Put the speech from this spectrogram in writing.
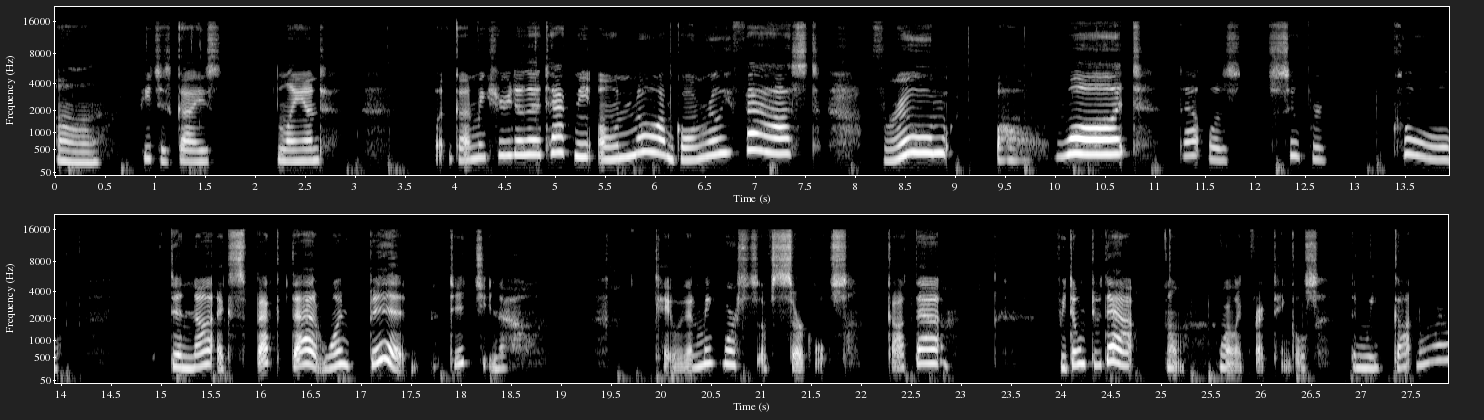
Oh, pizza guy's land. But gotta make sure he doesn't attack me. Oh no, I'm going really fast. Vroom. Oh, what? That was super cool. Did not expect that one bit, did you now? Okay, we gotta make more of circles. Got that? If we don't do that, no, more like rectangles, then we got no more land.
